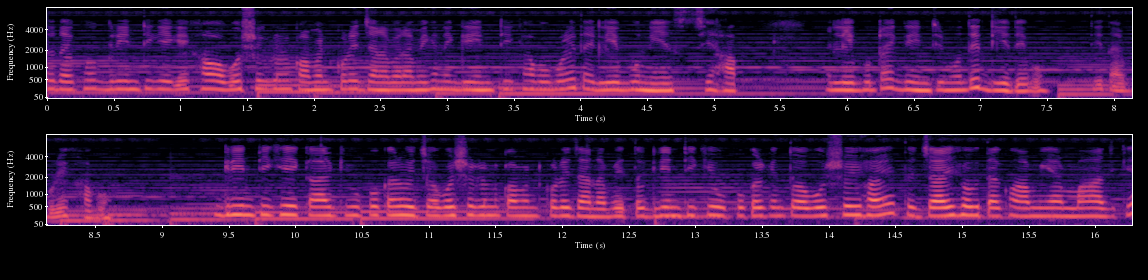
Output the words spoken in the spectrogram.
তো দেখো গ্রিন টি কে কে খাও অবশ্যই একটু কমেন্ট করে জানাবেন আমি এখানে গ্রিন টি খাব বলে তাই লেবু নিয়ে এসেছি হাফ। লেবুটা গ্রিন টির মধ্যে দিয়ে দেবো। দিয়ে তারপরে খাব। গ্রিন টি খেয়ে কার কী উপকার হয়েছে অবশ্যই একটু কমেন্ট করে জানাবে। তো গ্রিন টি খেয়ে উপকার কিন্তু অবশ্যই হয়। তো যাই হোক দেখো আমি আর মা আজকে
